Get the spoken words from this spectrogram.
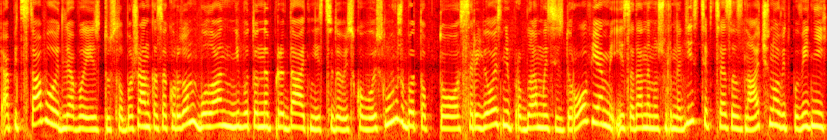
а підставою для виїзду Слобожанка за кордон була нібито непридатність до військової служби, тобто серйозні проблеми зі здоров'ям. І за даними журналістів, це зазначено у відповідній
